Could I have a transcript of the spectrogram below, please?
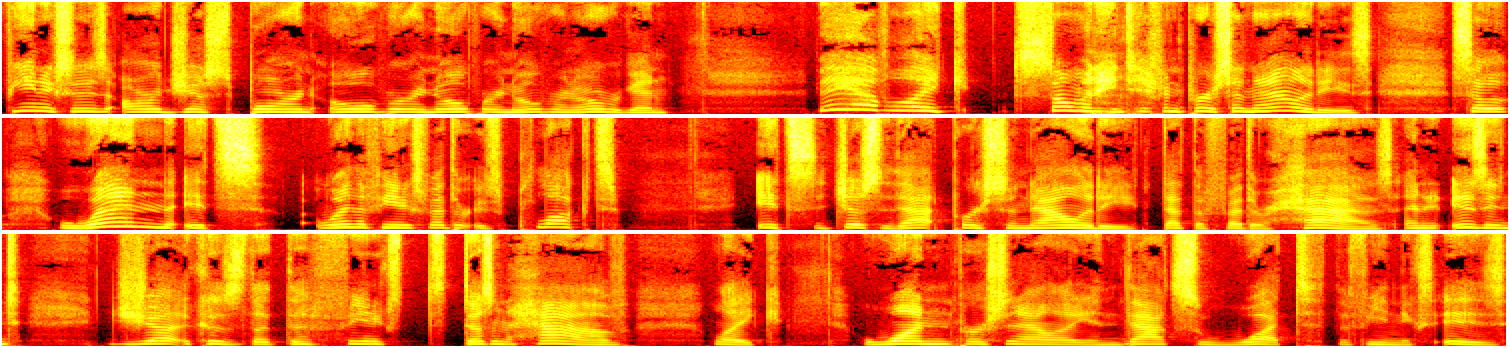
phoenixes are just born over and over and over and over again, they have like so many different personalities. So when it's when the phoenix feather is plucked, it's just that personality that the feather has, and it isn't just because the, the phoenix doesn't have like one personality, and that's what the phoenix is.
